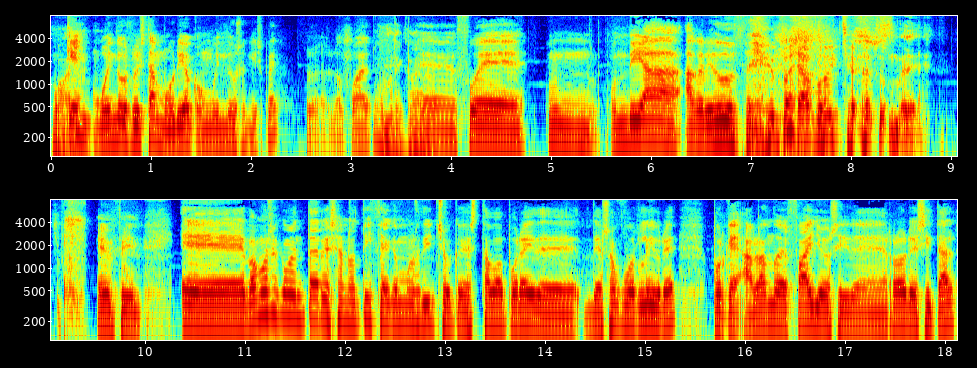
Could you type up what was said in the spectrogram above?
Bueno. que Windows Vista murió con Windows XP. Lo cual Hombre, claro. eh, fue un, un día agridulce para muchos. Hombre, En fin, eh, vamos a comentar esa noticia que hemos dicho que estaba por ahí de, de software libre, porque hablando de fallos y de errores y tal,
